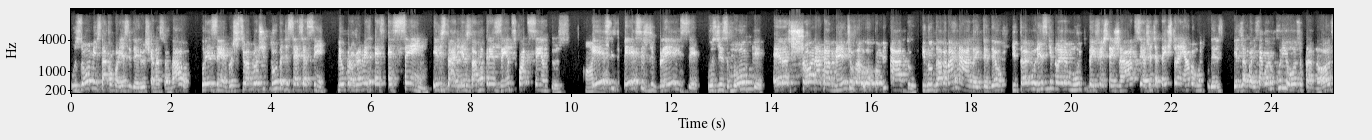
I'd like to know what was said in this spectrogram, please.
Os homens da Companhia Siderúrgica Nacional, por exemplo, se uma prostituta dissesse assim, meu programa é, é, é 100, eles, dariam, eles davam 300, 400. Esses, esses de blazer, os de smoke, era choradamente o valor combinado, e não dava mais nada, entendeu? Então é por isso que não era muito bem festejado, e a gente até estranhava muito deles eles aparecerem. Agora, o curioso para nós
